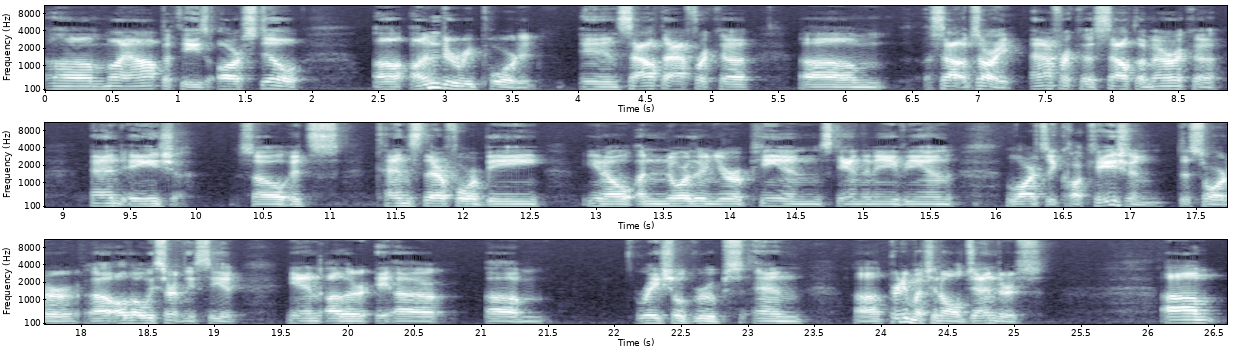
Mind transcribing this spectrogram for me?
uh, myopathies are still underreported in South Africa, um, South, sorry, Africa, South America, and Asia. So it tends therefore be you know a Northern European, Scandinavian, largely Caucasian disorder. Uh, although we certainly see it in other uh, um, racial groups and uh, pretty much in all genders. Um,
